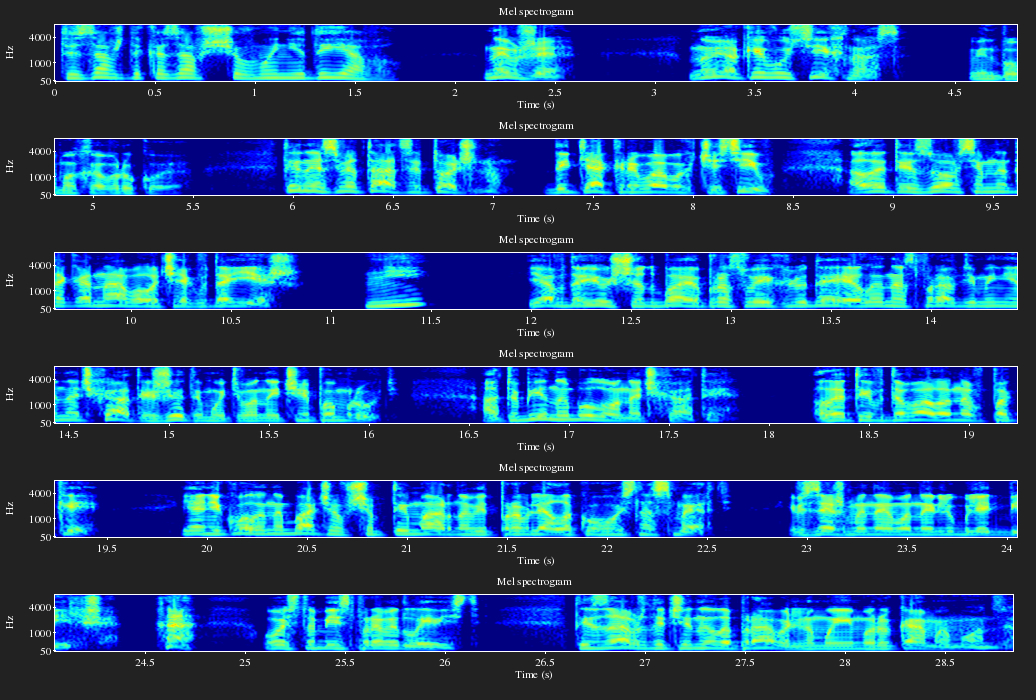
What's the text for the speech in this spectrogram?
Ти завжди казав, що в мені диявол. Невже? Ну, як і в усіх нас, він помахав рукою. Ти не свята, це точно, дитя кривавих часів, але ти зовсім не така наволоч, як вдаєш. Ні? Я вдаю, що дбаю про своїх людей, але насправді мені начхати, житимуть вони чи помруть. А тобі не було начхати. Але ти вдавала навпаки. Я ніколи не бачив, щоб ти марно відправляла когось на смерть. І все ж мене вони люблять більше. Ха! Ось тобі справедливість. Ти завжди чинила правильно моїми руками, Монзо.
